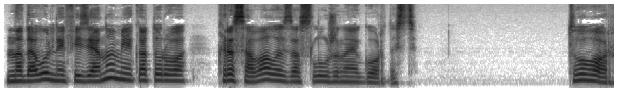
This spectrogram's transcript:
на довольной физиономии которого красовалась заслуженная гордость. «Тор»,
